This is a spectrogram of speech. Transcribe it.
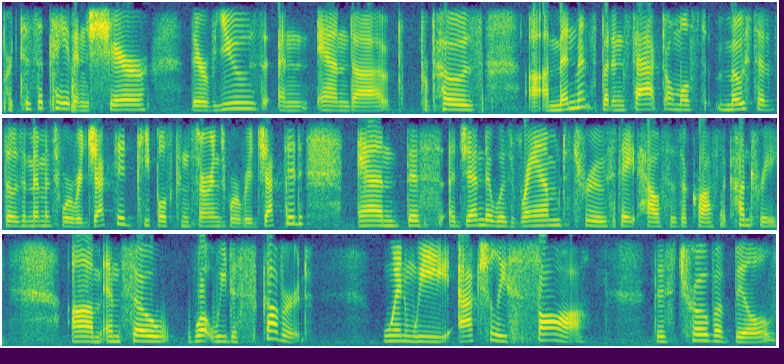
participate and share their views and and uh, propose uh, amendments, but in fact, almost most of those amendments were rejected. People's concerns were rejected, and this agenda was rammed through state houses across the country. Um, and so, what we discovered when we actually saw this trove of bills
